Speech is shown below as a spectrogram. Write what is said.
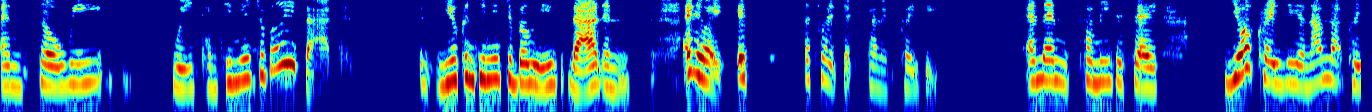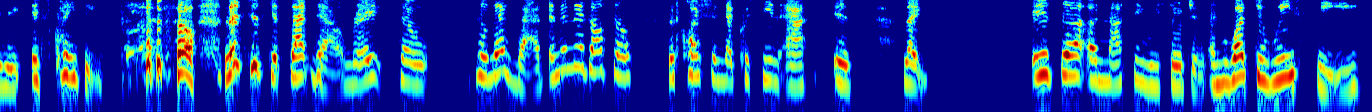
And so we we continue to believe that. You continue to believe that. And anyway it that's why it gets kind of crazy. And then for me to say you're crazy and i'm not crazy it's crazy. So let's just get that down right? So so there's that and then there's also the question that Christine asked is like, is there a Nazi resurgence? And what do we see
